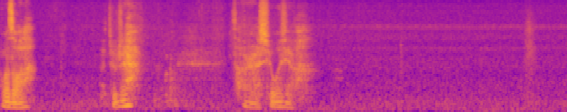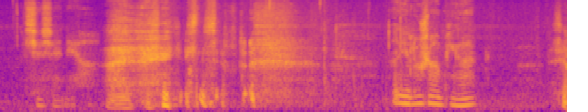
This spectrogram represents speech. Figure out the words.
我走了，就这样，早点休息吧。谢谢你啊。哎，那你路上平安。行，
